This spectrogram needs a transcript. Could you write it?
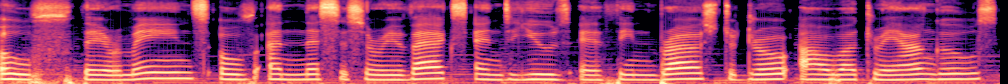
off the remains of unnecessary wax and use a thin brush to draw our triangles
